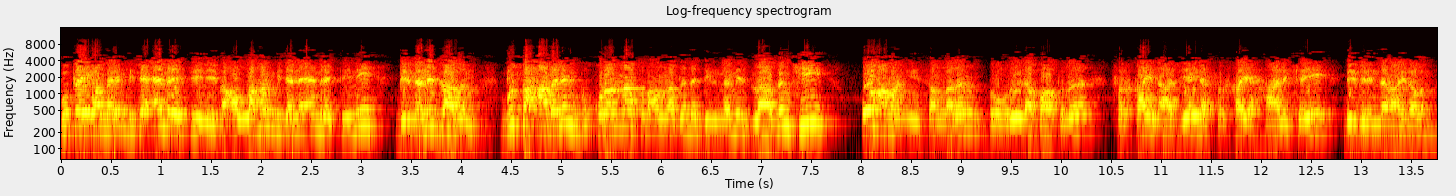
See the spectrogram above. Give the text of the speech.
Bu peygamberin bize emrettiğini ve Allah'ın bize ne emrettiğini bilmemiz lazım. Bu sahabenin bu Kur'an nasıl anladığını bilmemiz lazım ki o zaman insanların doğruyla batılı, fırkayı naciye ile fırkayı halikeyi birbirinden ayıralım.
